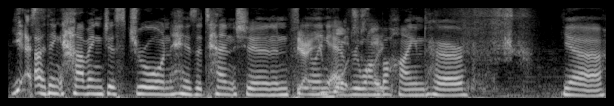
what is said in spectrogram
yes. I think having just drawn his attention and feeling watch, everyone like- behind her, yeah,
